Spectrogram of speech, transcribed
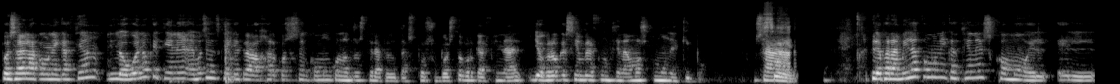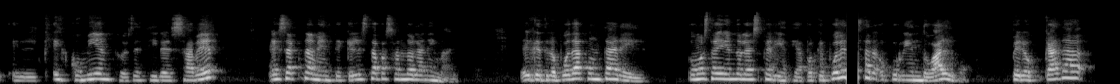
Pues a la comunicación, lo bueno que tiene, hay muchas veces que hay que trabajar cosas en común con otros terapeutas, por supuesto, porque al final yo creo que siempre funcionamos como un equipo. O sea, pero para mí la comunicación es como el, comienzo, es decir, el saber exactamente qué le está pasando al animal, el que te lo pueda contar él, cómo está viviendo la experiencia, porque puede estar ocurriendo algo, pero cada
